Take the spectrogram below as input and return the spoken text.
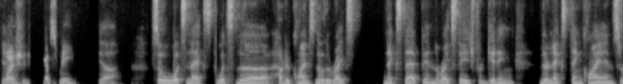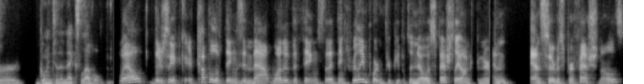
Yeah. Why should you trust me? Yeah. So what's next? What's the how do clients know the rights next step and the right stage for getting their next 10 clients or going to the next level? Well, there's a, a, couple of things in that. One of the things that I think is really important for people to know, especially entrepreneurs and, and service professionals,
